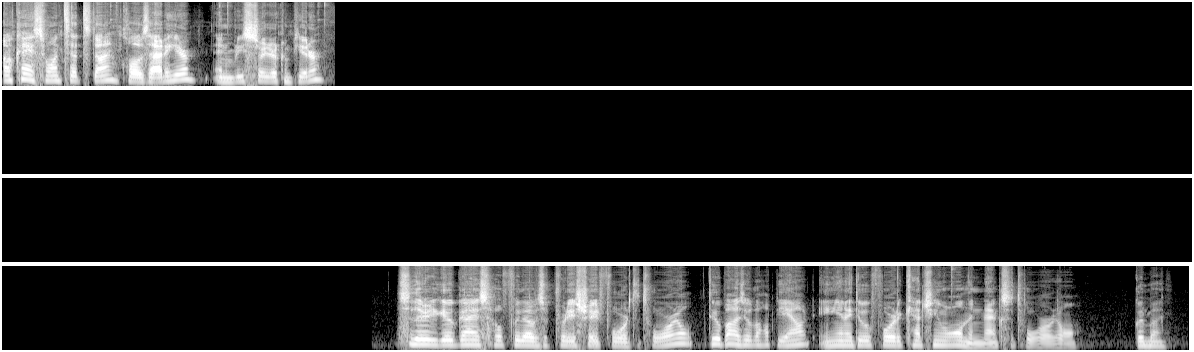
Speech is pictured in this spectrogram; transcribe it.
Okay, so once that's done, close out of here and restart your computer. So there you go guys, hopefully that was a pretty straightforward tutorial. I do hope I was able to help you out, and I do look forward to catching you all in the next tutorial. Goodbye.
